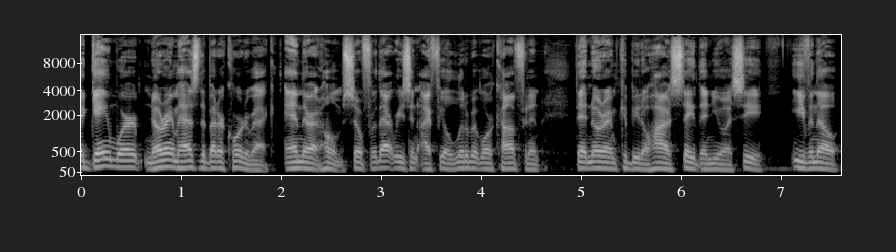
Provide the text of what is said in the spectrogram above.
a game where Notre Dame has the better quarterback and they're at home. So for that reason, I feel a little bit more confident that Notre Dame could beat Ohio State than USC, even though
